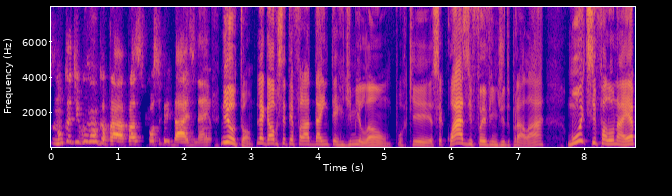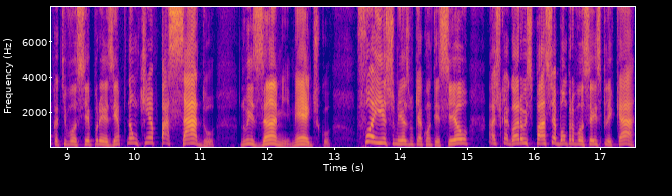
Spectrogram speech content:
nunca digo nunca para as possibilidades, né? Nilton, legal você ter falado da Inter de Milão, porque você quase foi vendido para lá. Muito se falou na época que você, por exemplo, não tinha passado no exame médico. Foi isso mesmo que aconteceu? Acho que agora o espaço é bom para você explicar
